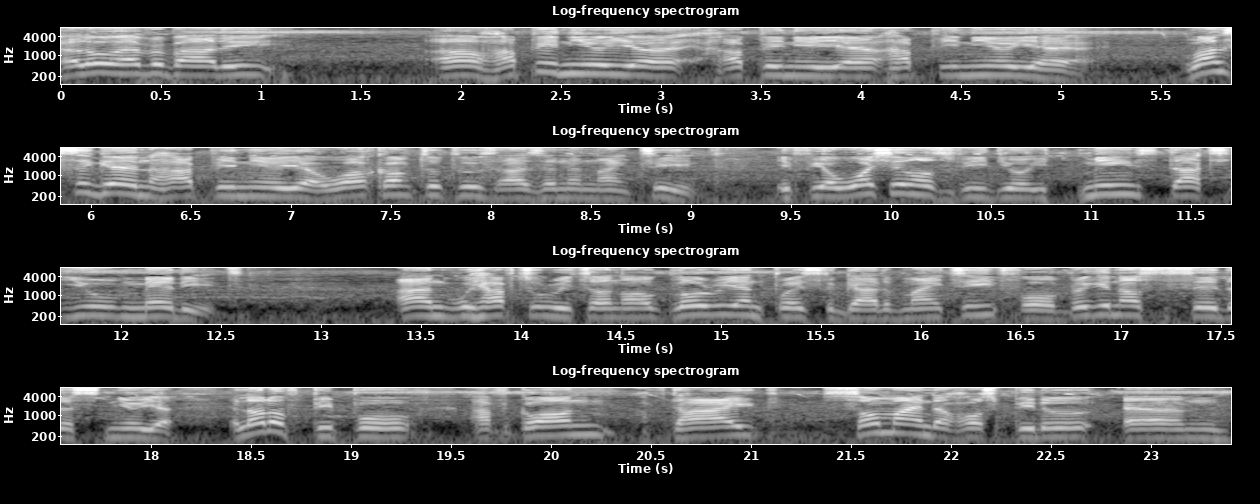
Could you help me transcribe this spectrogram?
Hello, everybody. Oh, Happy New Year! Happy New Year! Happy New Year! Once again, Happy New Year! Welcome to 2019. If you're watching this video, it means that you made it. And we have to return our glory and praise to God Almighty for bringing us to see this new year. A lot of people have gone, have died, some are in the hospital, um,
